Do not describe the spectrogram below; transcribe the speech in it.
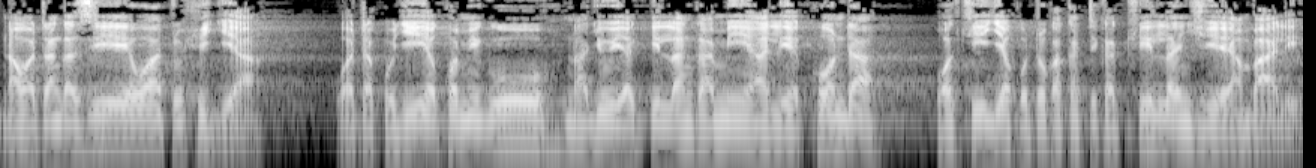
na watangazie watu hija watakujia kwa miguu na juu ya kila ngamia aliyekonda wakija kutoka katika kila njia ya mbali.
